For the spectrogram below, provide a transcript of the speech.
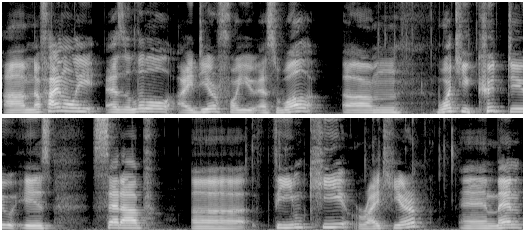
Um, now finally, as a little idea for you as well, um, what you could do is set up a theme key right here and then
